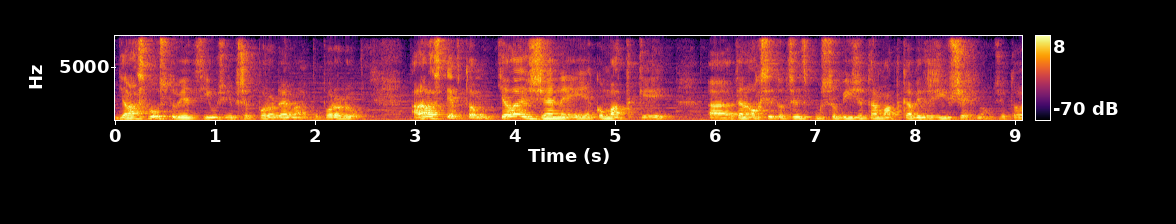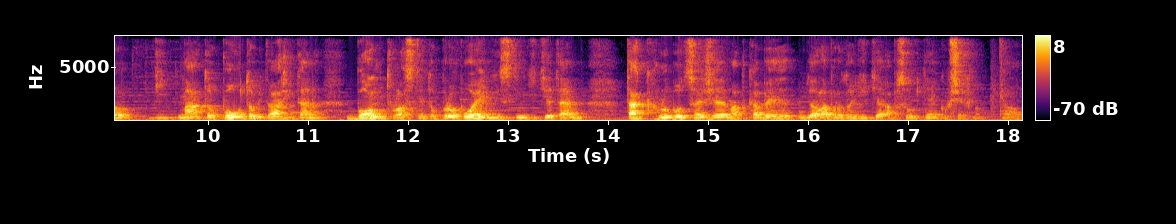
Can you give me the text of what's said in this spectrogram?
Dělá spoustu věcí už i před porodem a po porodu. Ale vlastně v tom těle ženy jako matky ten oxytocin způsobí, že ta matka vydrží všechno, že to dítě má to pouto, vytváří ten bond, vlastně to propojení s tím dítětem tak hluboce, že matka by udělala pro to dítě absolutně jako všechno. Jo.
